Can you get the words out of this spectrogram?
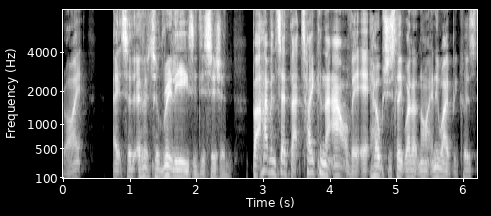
right? It's a, it's a really easy decision. But having said that, taking that out of it, it helps you sleep well at night anyway, because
